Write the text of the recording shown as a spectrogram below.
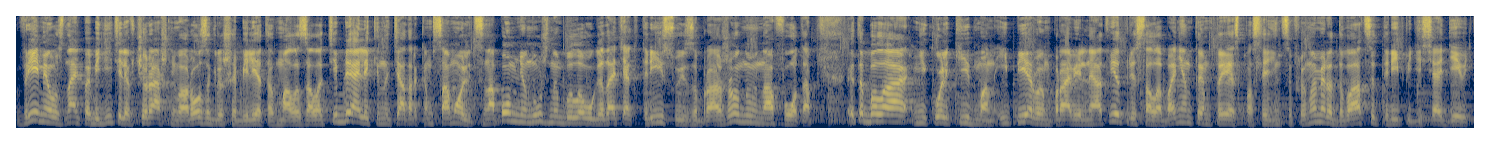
Время узнать победителя вчерашнего розыгрыша билета в Малый зал октября или кинотеатр «Комсомолец». Напомню, нужно было угадать актрису, изображенную на фото. Это была Николь Кидман. И первым правильный ответ прислал абонент МТС. Последний цифры номера 2359.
